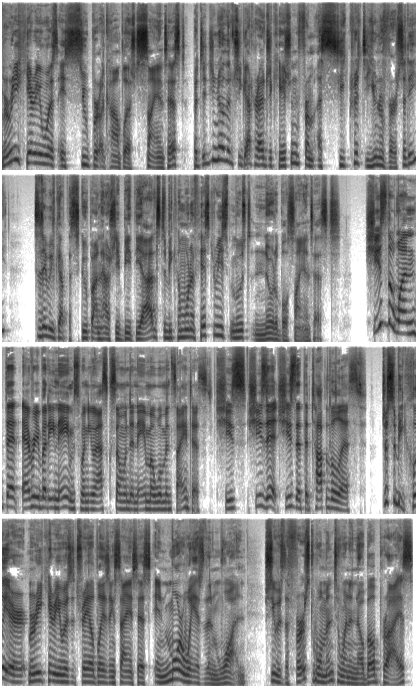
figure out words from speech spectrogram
Marie Curie was a super accomplished scientist, but did you know that she got her education from a secret university? Today we've got the scoop on how she beat the odds to become one of history's most notable scientists. She's the one that everybody names when you ask someone to name a woman scientist. She's she's it. She's at the top of the list. Just to be clear, Marie Curie was a trailblazing scientist in more ways than one. She was the first woman to win a Nobel Prize,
